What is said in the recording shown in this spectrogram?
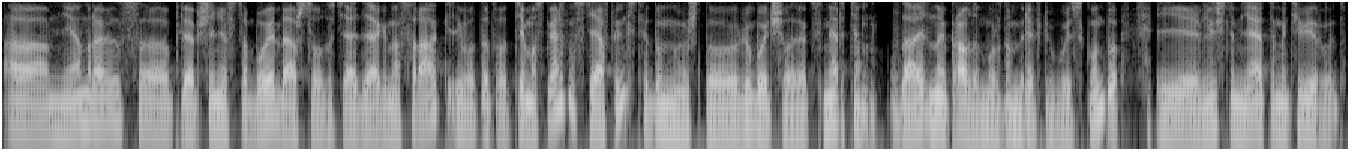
А, мне нравится при общении с тобой, да, что вот у тебя диагноз рак, и вот эта вот тема смертности, я, в принципе, думаю, что любой человек смертен, mm-hmm. да, ну и правда, можно умереть в любую секунду, и лично меня это мотивирует.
